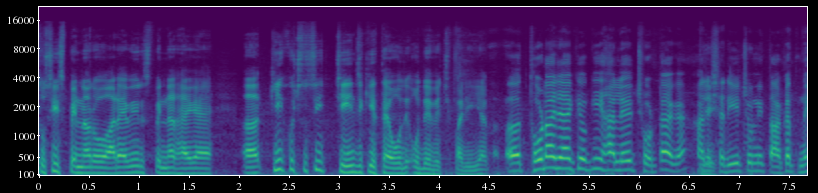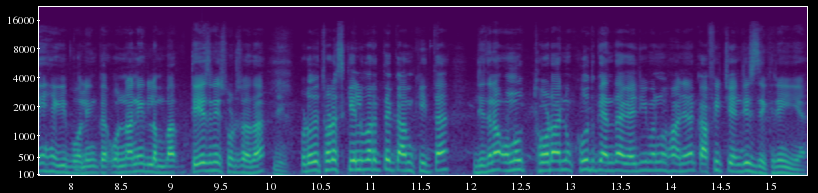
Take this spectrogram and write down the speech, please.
ਤੁਸੀਂ ਸਪਿਨਰ ਹੋ ਆਰੇਵੀਰ ਸਪਿਨਰ ਹੈਗਾ ਹੈ। ਅ, ਕੀ ਕੁਝ ਤੁਸੀਂ ਚੇਂਜ ਕੀਤਾ ਉਹਦੇ ਉਹਦੇ ਵਿੱਚ ਭਾਜੀ? ਥੋੜਾ ਜਿਹਾ ਕਿਉਂਕਿ ਹਾਲੇ ਛੋਟਾ ਹੈਗਾ ਹਾਲੇ ਸਰੀਰ 'ਚ ਉਨੀ ਤਾਕਤ ਨਹੀਂ ਹੈਗੀ ਬੋਲਿੰਗ ਉਹਨਾਂ ਨਹੀਂ ਲੰਬਾ ਤੇਜ਼ ਨਹੀਂ ਸੁੱਟ ਸਕਦਾ। ਬਟ ਉਹਦੇ ਥੋੜਾ ਸਕਿੱਲ ਵਰਕ ਤੇ ਕੰਮ ਕੀਤਾ ਜਿਹਦੇ ਨਾਲ ਉਹਨੂੰ ਥੋੜਾ ਨੂੰ ਖੁਦ ਕਹਿੰਦਾ ਹੈਗਾ ਜੀ ਮੈਨੂੰ ਹਾਂ ਜਿਹੜਾ ਕਾਫੀ ਚੇਂजेस ਦਿਖ ਰਹੀ ਹੈ।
